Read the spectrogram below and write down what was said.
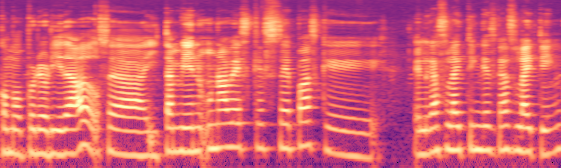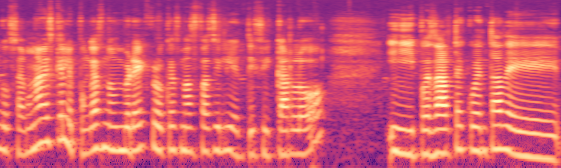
como prioridad, o sea, y también una vez que sepas que el gaslighting es gaslighting. O sea, una vez que le pongas nombre, creo que es más fácil identificarlo y pues darte cuenta de,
